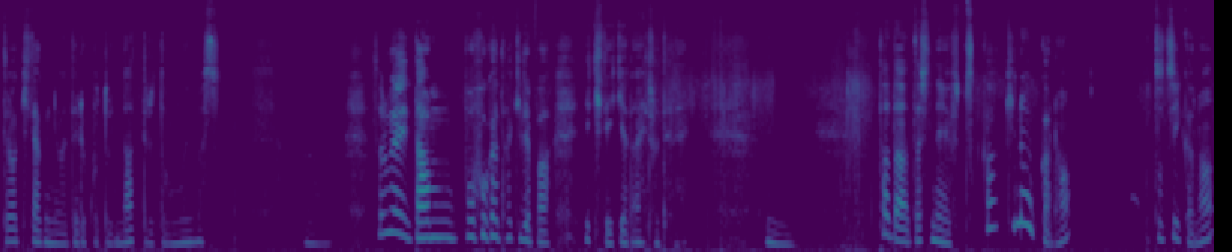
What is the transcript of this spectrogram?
当は北国は出ることになってると思います。うん、それぐらい暖房がなければ 生きていけないのでね。うん、ただ私ね2日昨日かなとついかな？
